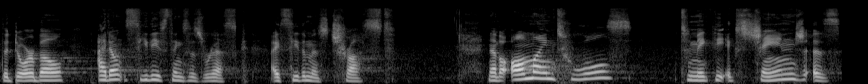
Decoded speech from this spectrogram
the doorbell, I don't see these things as risk. I see them as trust. Now, the online tools to make the exchange as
